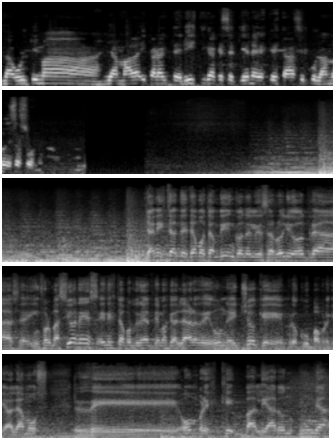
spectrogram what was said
la última llamada y característica que se tiene es que está circulando esa zona. Ya en instante estamos también con el desarrollo de otras eh, informaciones. En esta oportunidad tenemos que hablar de un hecho que preocupa, porque hablamos de hombres que balearon una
